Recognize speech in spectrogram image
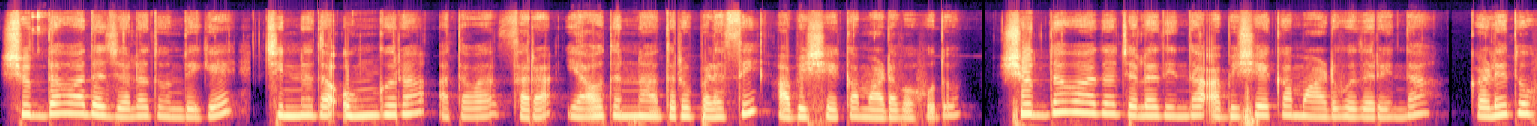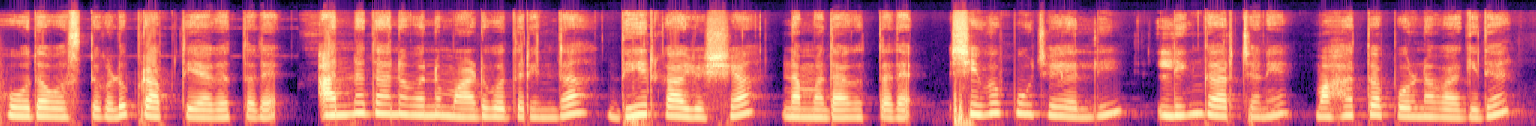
ಶುದ್ಧವಾದ ಜಲದೊಂದಿಗೆ ಚಿನ್ನದ ಉಂಗುರ ಅಥವಾ ಸರ ಯಾವುದನ್ನಾದರೂ ಬಳಸಿ ಅಭಿಷೇಕ ಮಾಡಬಹುದು. ಶುದ್ಧವಾದ ಜಲದಿಂದ ಅಭಿಷೇಕ ಮಾಡುವುದರಿಂದ ಕಳೆದು ಹೋದ ವಸ್ತುಗಳು ಪ್ರಾಪ್ತಿಯಾಗುತ್ತದೆ. ಅನ್ನದಾನವನ್ನು ಮಾಡುವುದರಿಂದ ದೀರ್ಘಾಯುಷ್ಯ ನಮ್ಮದಾಗುತ್ತದೆ. ಶಿವಪೂಜೆಯಲ್ಲಿ ಲಿಂಗಾರ್ಚನೆ ಮಹತ್ವಪೂರ್ಣವಾಗಿದೆ.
